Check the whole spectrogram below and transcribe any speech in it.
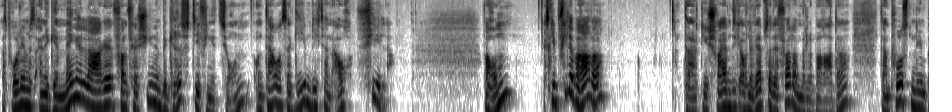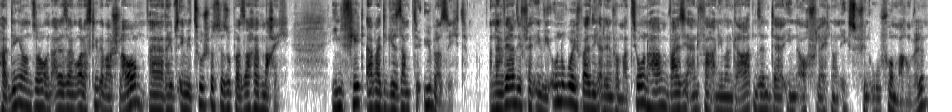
Das Problem ist eine Gemengelage von verschiedenen Begriffsdefinitionen und daraus ergeben sich dann auch Fehler. Warum? Es gibt viele Berater, die schreiben sich auf eine Webseite der Fördermittelberater, dann posten die ein paar Dinge und so und alle sagen, oh, das klingt aber schlau, äh, da gibt es irgendwie Zuschüsse, super Sache, mache ich. Ihnen fehlt aber die gesamte Übersicht. Und dann werden Sie vielleicht irgendwie unruhig, weil Sie nicht alle Informationen haben, weil Sie einfach an jemanden geraten sind, der Ihnen auch vielleicht noch ein X für ein U vormachen will.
